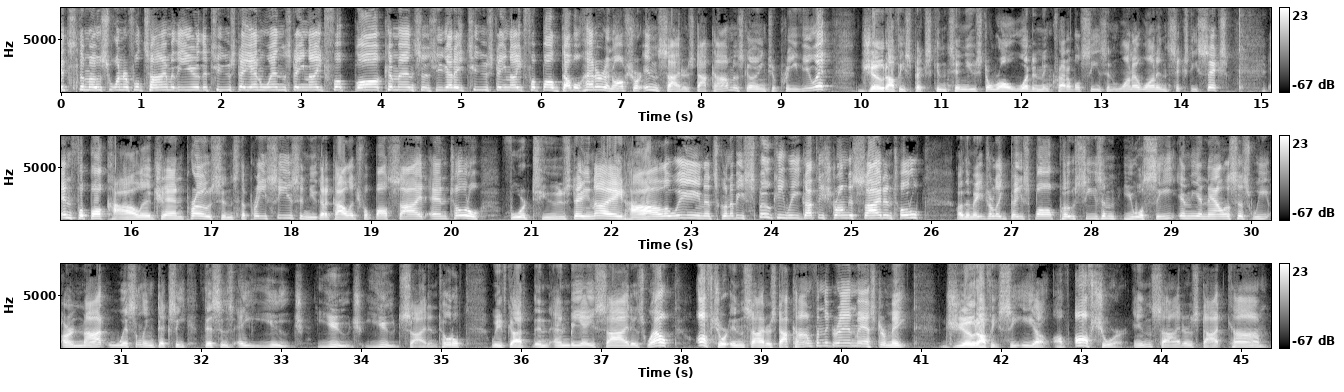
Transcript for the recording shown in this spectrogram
It's the most wonderful time of the year. The Tuesday and Wednesday night football commences. You got a Tuesday night football doubleheader, and OffshoreInsiders.com is going to preview it. Joe Duffy's picks continues to roll. What an incredible season 101 and 66 in football, college, and pro since the preseason. You got a college football side and total for Tuesday night, Halloween. It's going to be spooky. We got the strongest side and total of the Major League Baseball postseason. You will see in the analysis we are not whistling Dixie. This is a huge, huge, huge side in total. We've got an NBA side as well. OffshoreInsiders.com from the Grandmaster me, Joe Duffy, CEO of OffshoreInsiders.com.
